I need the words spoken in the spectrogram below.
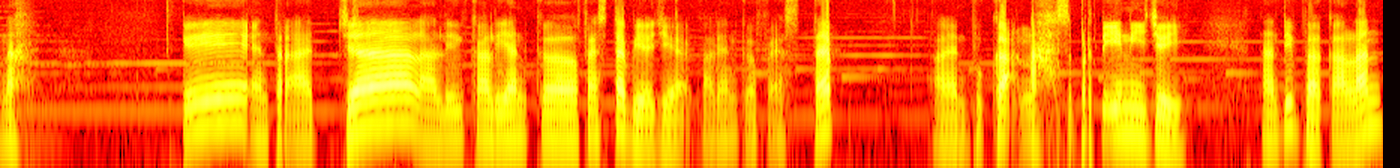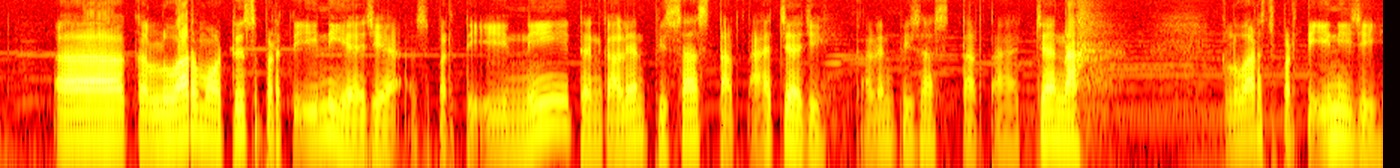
Nah Oke, enter aja lalu kalian ke fast tab ya, aja. Kalian ke fast tab. Kalian buka. Nah, seperti ini, cuy. Nanti bakalan uh, keluar mode seperti ini ya, aja. Seperti ini dan kalian bisa start aja, cuy. Kalian bisa start aja. Nah, keluar seperti ini, cuy.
